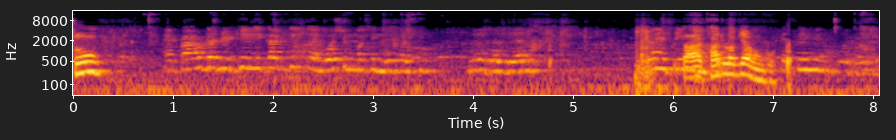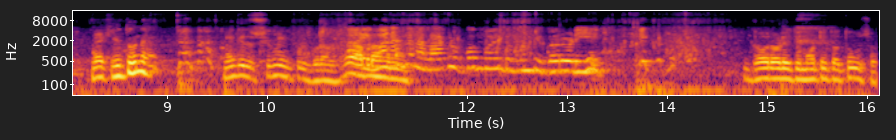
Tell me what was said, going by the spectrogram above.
શું? પાવડરની ઠીલી કાઢી દીધી વોશિંગ મશીન ઉપરથી તો ખાટલો ક્યાં મૂકું મેં કીધું ને મેં કીધું સ્વિમિંગ પુલ ભરવાનું એ આપણા લાકડું પગમાં તો મોટી તો તું છો.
